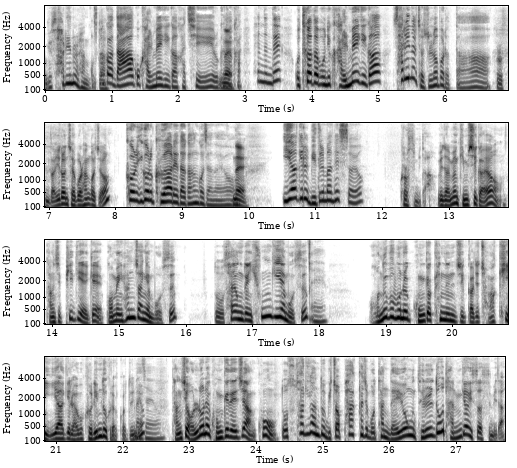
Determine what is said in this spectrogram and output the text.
여기 살인을 한 거다. 그러니까 나하고 갈매기가 같이 이렇게 네. 가- 했는데 어떻게 하다 보니까 갈매기가 살인을 저질러 버렸다. 그렇습니다. 이런 제보를 한 거죠. 그걸 이걸 그 아래다가 한 거잖아요. 네, 이야기를 믿을만 했어요. 그렇습니다. 왜냐하면 김 씨가요 당시 PD에게 범행 현장의 모습, 또 사용된 흉기의 모습, 네, 어느 부분을 공격했는지까지 정확히 이야기를 하고 그림도 그렸거든요. 맞아요. 당시 언론에 공개되지 않고 또 수사기관도 미처 파악하지 못한 내용들도 담겨 있었습니다.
